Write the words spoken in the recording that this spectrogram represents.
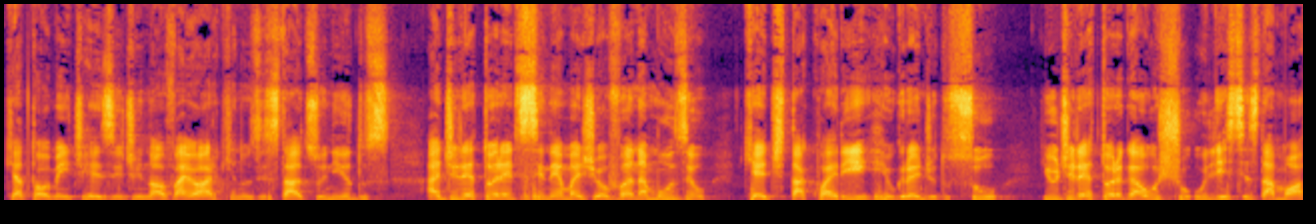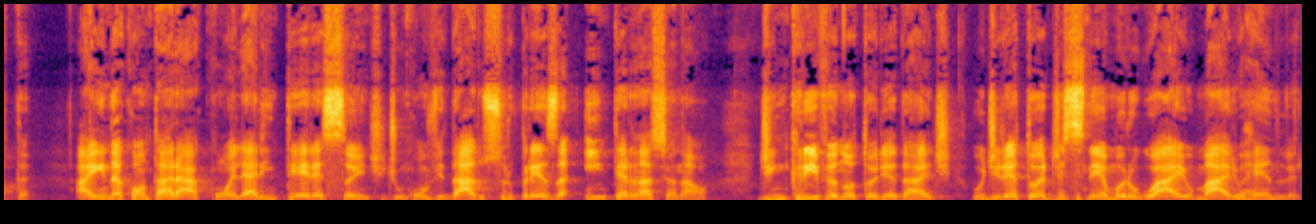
que atualmente reside em Nova York, nos Estados Unidos, a diretora de cinema Giovanna Musel, que é de Taquari, Rio Grande do Sul, e o diretor gaúcho Ulisses da Mota. Ainda contará com um olhar interessante de um convidado surpresa internacional, de incrível notoriedade, o diretor de cinema uruguaio Mário Handler.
